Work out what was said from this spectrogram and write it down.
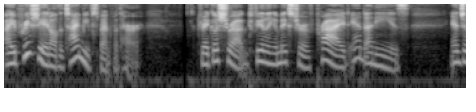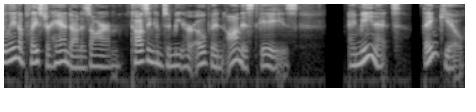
I appreciate all the time you've spent with her. Draco shrugged, feeling a mixture of pride and unease. Angelina placed her hand on his arm, causing him to meet her open, honest gaze. I mean it. Thank you.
